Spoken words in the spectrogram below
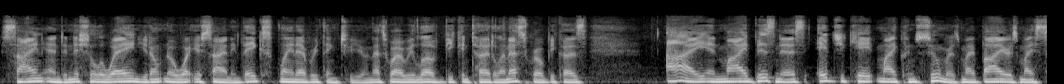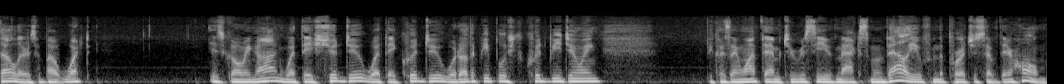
sign and initial away and you don't know what you're signing. They explain everything to you. And that's why we love Beacon Title and Escrow because I, in my business, educate my consumers, my buyers, my sellers about what is going on, what they should do, what they could do, what other people could be doing, because I want them to receive maximum value from the purchase of their home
